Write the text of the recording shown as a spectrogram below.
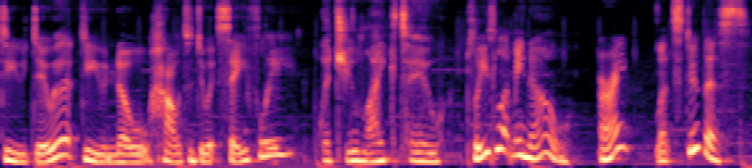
Do you do it? Do you know how to do it safely? Would you like to? Please let me know. All right, let's do this.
